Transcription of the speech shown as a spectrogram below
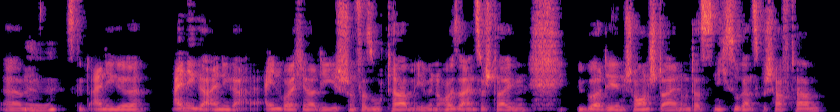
Ähm, mhm. Es gibt einige einige, einige Einbrecher, die schon versucht haben, eben in Häuser einzusteigen über den Schornstein und das nicht so ganz geschafft haben.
